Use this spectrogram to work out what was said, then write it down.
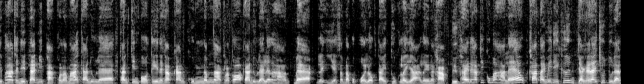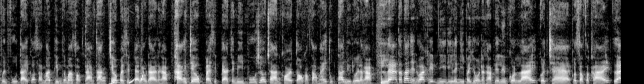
35 ชนิด และมีผักผลไม้การดูแล การกินโปรตีนนะครับการคุมน้ำหนัก แล้วก็การดูแลเรื่องอาหารแบบละเอียดสำหรับผู้ป่วยโรคไตทุกระยะเลยนะครับหรือใครนะครับที่คุมอาหารแล้วค่าไตไม่ดีขึ้น อยากจะได้ชุดดูแลฟื้นฟูไตก็สามารถพิมพ์เข้ามาสอบถามทางเจล 88 เราได้นะครับทางเจล 88 จะมีผู้เชี่ยวชาญคอยตอบคำถามให้ทุกท่านอยู่ด้วยนะครับและถ้าท่านเห็นว่าคลิปนี้ดีและมีประโยชน์นะครับอย่าลืมกดไลค์กดแชร์ กด subscribe และ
